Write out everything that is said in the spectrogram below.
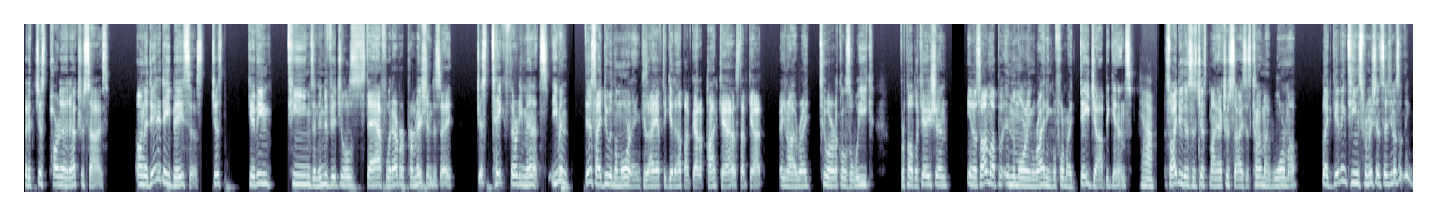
but it's just part of that exercise. On a day-to-day basis, just giving teams and individuals, staff, whatever, permission to say, just take 30 minutes. Even this I do in the morning because I have to get up. I've got a podcast. I've got, you know, I write two articles a week for publication. You know, so I'm up in the morning writing before my day job begins. Yeah. So I do this as just my exercise. It's kind of my warm up. But giving teams permission says, you know something,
